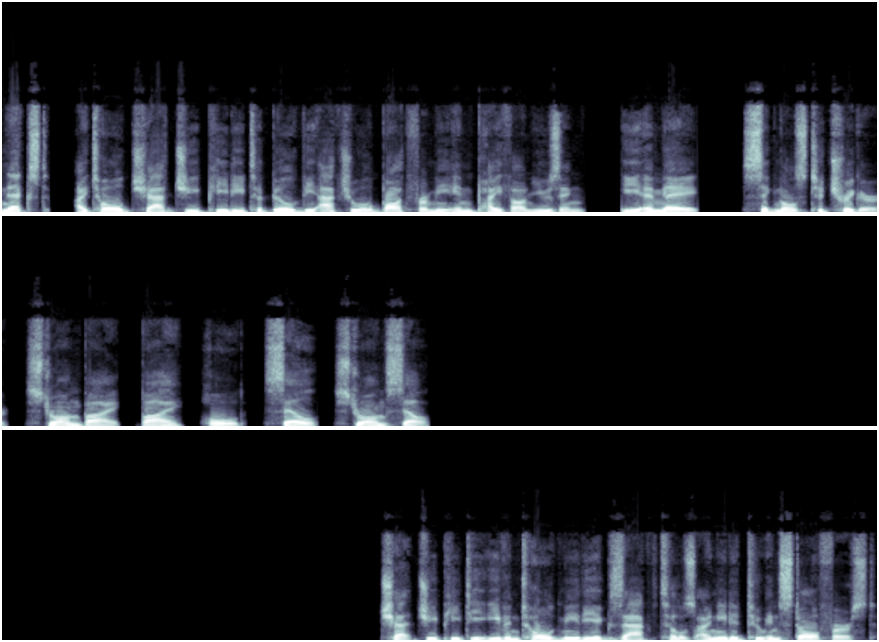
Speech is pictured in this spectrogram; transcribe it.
Next, I told ChatGPT to build the actual bot for me in Python using EMA signals to trigger strong buy, buy, hold, sell, strong sell. ChatGPT even told me the exact tools I needed to install first.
